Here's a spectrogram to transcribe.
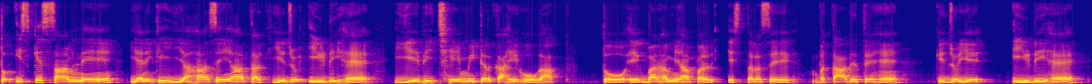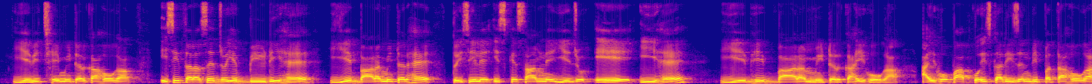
तो इसके सामने, यानी कि यहाँ से यहाँ तक, ये जो ई e डी है, ये भी छ मीटर का ही होगा। तो एक बार हम यहाँ पर इस तरह से बता देते हैं कि जो ये ई e डी है, ये भी छ मीटर का होगा। इसी तरह से जो ये बी डी है, ये 12 मीटर है तो इसीलिए इसके सामने ये जो ए ई e है, ये भी 12 मीटर का ही होगा। आई होप आपको इसका रीज़न भी पता होगा।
